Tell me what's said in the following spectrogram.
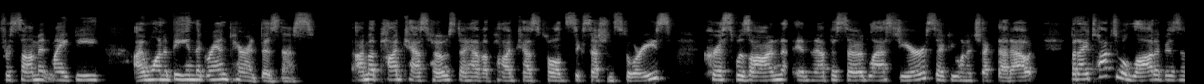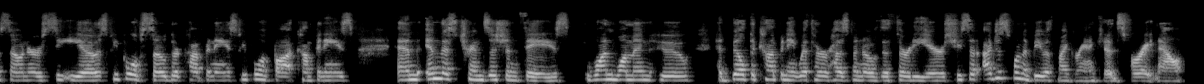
for some, it might be, I want to be in the grandparent business. I'm a podcast host. I have a podcast called Succession Stories Chris was on in an episode last year. So if you want to check that out. But I talked to a lot of business owners, CEOs, people have sold their companies, people have bought companies. And in this transition phase, one woman who had built the company with her husband over the 30 years, she said, I just want to be with my grandkids for right now.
